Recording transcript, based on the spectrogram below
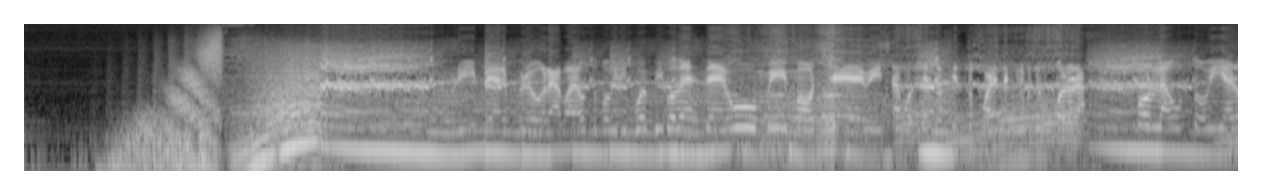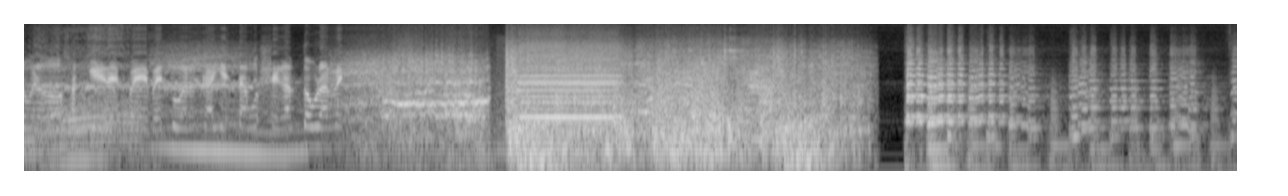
Desde un mismo Chevy. Estamos yendo 140 kilómetros por hora por la autovía número 2 aquí en FM Tuerca y estamos llegando a una recta.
